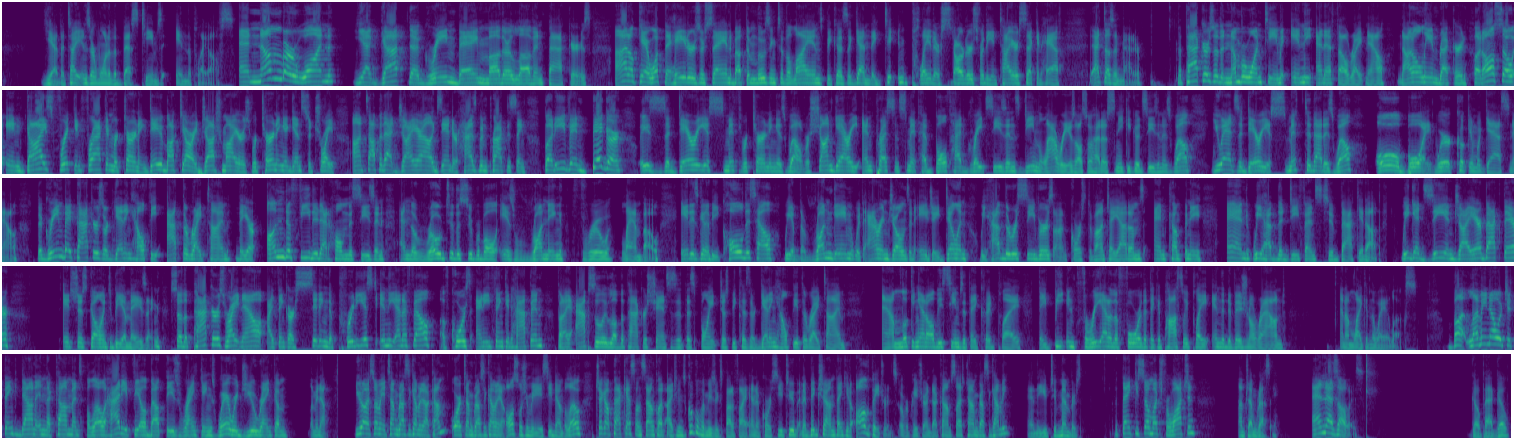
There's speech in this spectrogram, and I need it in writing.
yeah, the Titans are one of the best teams in the playoffs. And number one, you got the Green Bay mother loving Packers. I don't care what the haters are saying about them losing to the Lions because, again, they didn't play their starters for the entire second half. That doesn't matter. The Packers are the number one team in the NFL right now, not only in record, but also in guys freaking fracking returning. David Bakhtiari, Josh Myers returning against Detroit. On top of that, Jaire Alexander has been practicing, but even bigger is Za'Darius Smith returning as well. Rashan Gary and Preston Smith have both had great seasons. Dean Lowry has also had a sneaky good season as well. You add Za'Darius Smith to that as well oh boy, we're cooking with gas now. The Green Bay Packers are getting healthy at the right time. They are undefeated at home this season, and the road to the Super Bowl is running through Lambeau. It is going to be cold as hell. We have the run game with Aaron Jones and A.J. Dillon. We have the receivers, of course, Davante Adams and company, and we have the defense to back it up. We get Z and Jaire back there it's just going to be amazing. So the Packers right now, I think, are sitting the prettiest in the NFL. Of course, anything can happen, but I absolutely love the Packers' chances at this point just because they're getting healthy at the right time. And I'm looking at all these teams that they could play. They've beaten three out of the four that they could possibly play in the divisional round. And I'm liking the way it looks. But let me know what you think down in the comments below. How do you feel about these rankings? Where would you rank them? Let me know. You can always find me at TomGrossiComedy.com or Tom Grossi Comedy on all social media see down below. Check out podcasts on SoundCloud, iTunes, Google Play Music, Spotify, and of course YouTube. And a big shout and thank you to all the patrons over patreon.com slash Tom Grossi Comedy and the YouTube members. But thank you so much for watching. I'm Tom Grossi. And as always, go Pack Go.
